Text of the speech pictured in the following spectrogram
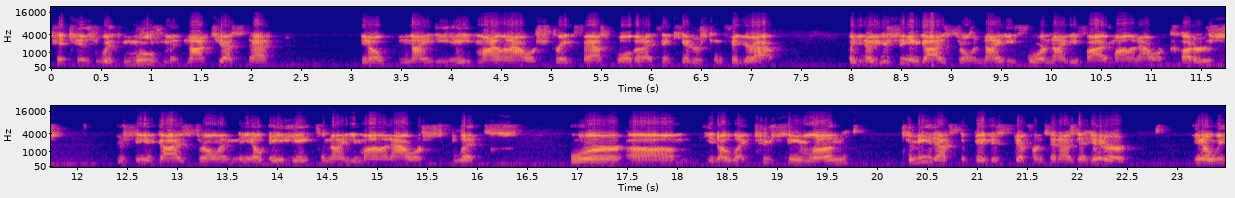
pitches with movement, not just that, you know, 98 mile an hour straight fastball that I think hitters can figure out. But, you know, you're seeing guys throwing 94, 95 mile an hour cutters you're seeing guys throwing, you know, 88 to 90 mile an hour splits or, um, you know, like two seam run. To me, that's the biggest difference. And as a hitter, you know, we,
